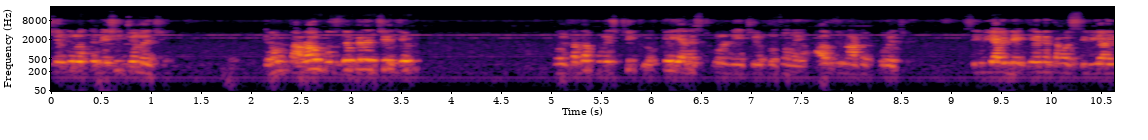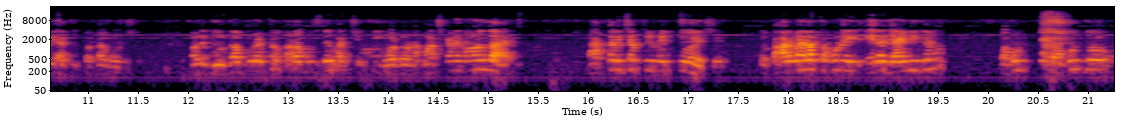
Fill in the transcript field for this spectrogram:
সেগুলোতে বেশি চলেছে এবং তারাও বুঝতে পেরেছে যে কলকাতা পুলিশ ঠিক লোককেই অ্যারেস্ট করে নিয়েছিল প্রথমে ফালতু নাটক করেছে। সিবিআই ডেকে এনে তারপর সিবিআই একই কথা বলছে। ফলে দুর্গাপুরেরটাও তারা বুঝতে পারছে কি ঘটনা। মাঝখানে মালদায় ডাক্তারি ছাত্রীর মৃত্যু হয়েছে। তো তার বেলা তখন এরা যায়নি কেন? তখন তখন তো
